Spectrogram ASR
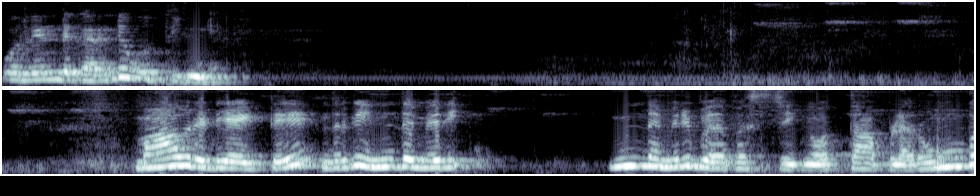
ஒரு ரெண்டு கரண்டி ஊற்றிங்க மாவு ரெடி ஆகிட்டு இந்த இருக்கு இந்த மாரி இந்த மாரி பசிச்சிங்க ஒத்தாப்புல ரொம்ப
